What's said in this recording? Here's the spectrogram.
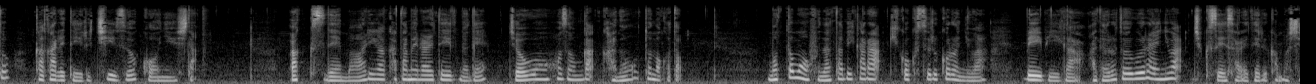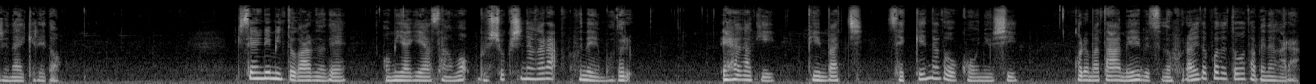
と書かれているチーズを購入した。ワックスで周りが固められているので常温保存が可能とのこと。最も船旅から帰国する頃にはベイビーがアダルトぐらいには熟成されているかもしれないけれど規制リミットがあるのでお土産屋さんを物色しながら船へ戻る。絵はがきピンバッジ石鹸などを購入しこれまた名物のフライドポテトを食べながら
